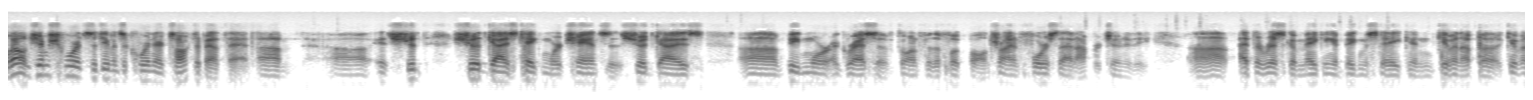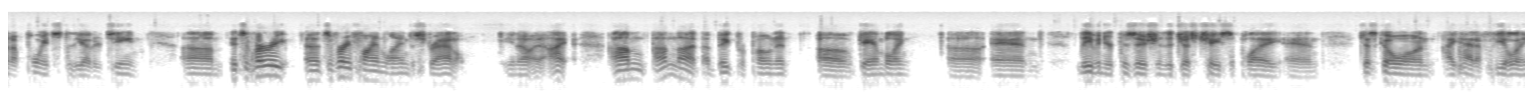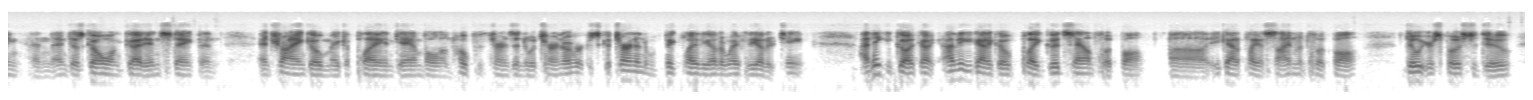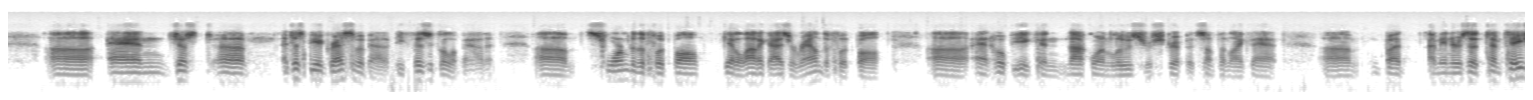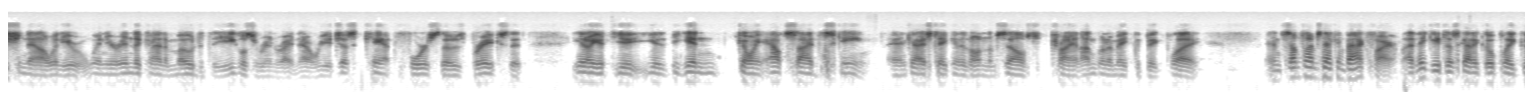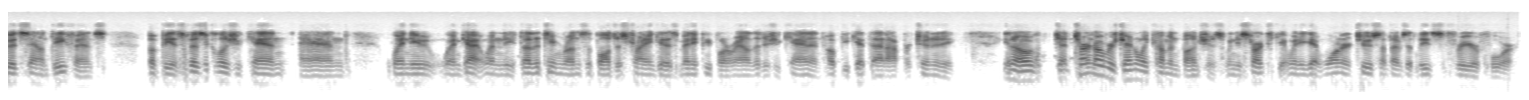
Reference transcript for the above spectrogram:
Well, Jim Schwartz, the defensive coordinator, talked about that. Um, uh, it should should guys take more chances? Should guys uh, be more aggressive going for the football and try and force that opportunity uh, at the risk of making a big mistake and giving up uh, giving up points to the other team? Um, it's a very uh, it's a very fine line to straddle. You know, I I'm I'm not a big proponent of gambling uh, and leaving your position to just chase a play and just go on I had a feeling and, and just go on gut instinct and, and try and go make a play and gamble and hope it turns into a turnover because it could turn into a big play the other way for the other team. I think you go I think you got to go play good sound football. Uh, you got to play assignment football, do what you're supposed to do, uh, and just uh, just be aggressive about it, be physical about it, um, swarm to the football, get a lot of guys around the football, uh, and hope you can knock one loose or strip it, something like that. Um, but I mean, there's a temptation now when you're when you're in the kind of mode that the Eagles are in right now, where you just can't force those breaks. That you know, you you, you begin going outside the scheme, and guys taking it on themselves trying I'm going to make the big play, and sometimes that can backfire. I think you just got to go play good, sound defense, but be as physical as you can, and when you when guy when the other team runs the ball, just try and get as many people around it as you can, and hope you get that opportunity you know, turnovers generally come in bunches. When you start to get when you get one or two, sometimes it leads to three or four.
